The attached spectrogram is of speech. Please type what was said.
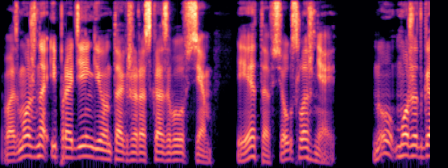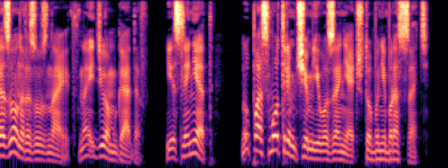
Возможно, и про деньги он также рассказывал всем, и это все усложняет. Ну, может, газон разузнает, найдем гадов. Если нет, ну посмотрим, чем его занять, чтобы не бросать.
